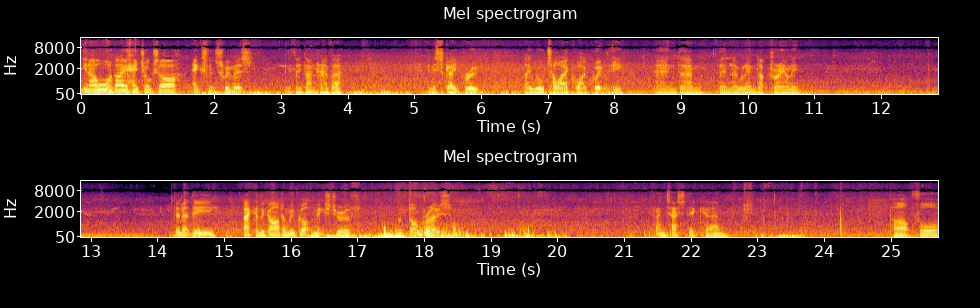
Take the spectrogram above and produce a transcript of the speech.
You know although hedgehogs are excellent swimmers if they don't have a an escape route they will tire quite quickly and um, then they will end up drowning then at the back of the garden we've got a mixture of, of dog rose fantastic um, part for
